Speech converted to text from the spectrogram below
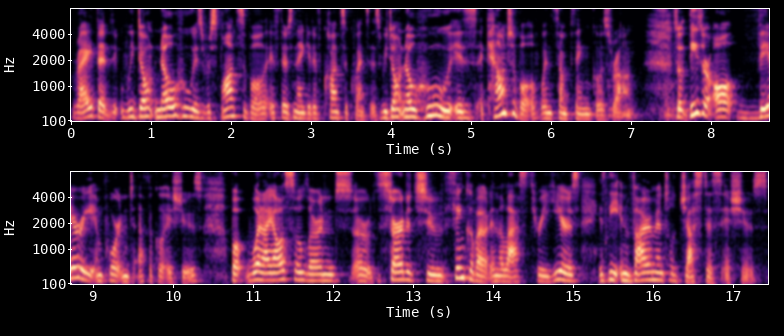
right? That we don't know who is responsible if there's negative consequences. We don't know who is accountable when something goes wrong. So these are all very important ethical issues. But what I also learned or started to think about in the last three years is the environmental justice issues.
